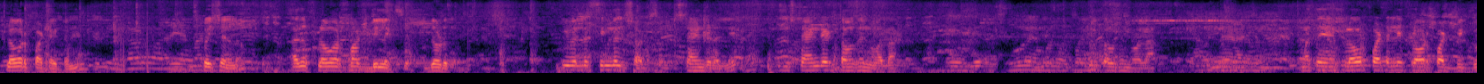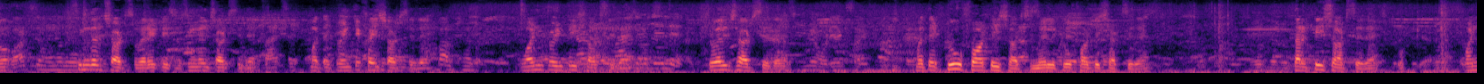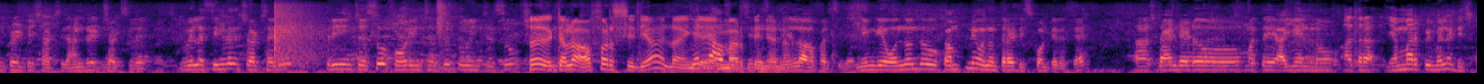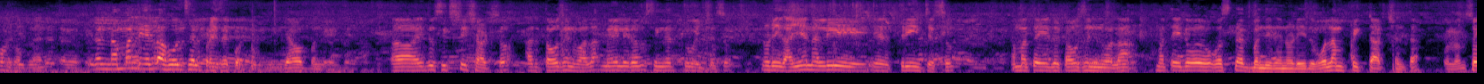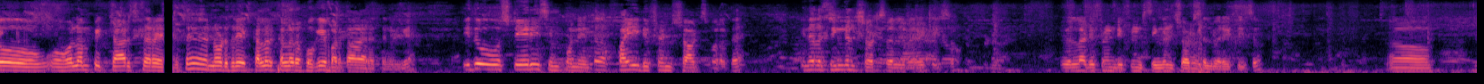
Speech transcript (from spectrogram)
ಫ್ಲವರ್ ಪಾಟ್ ಐಟಮು ಸ್ಪೆಷಲ್ಲು ಅದು ಫ್ಲವರ್ ಪಾಟ್ ಡಿಲೆಕ್ಸು ದೊಡ್ಡದು. ಇವೆಲ್ಲ ಸಿಂಗಲ್ ಶಾರ್ಟ್ಸ್ ಸ್ಟ್ಯಾಂಡರ್ಡಲ್ಲಿ ಇದು ಸ್ಟ್ಯಾಂಡರ್ಡ್ ತೌಸಂಡ್ ವಾಲ ಟೂ ತೌಸಂಡ್ ವಾಲ ಮತ್ತು flower ಪಾಟಲ್ಲಿ flower pot big single shots varieties single shots ಇದೆ. ಮತ್ತು ಟ್ವೆಂಟಿ ಫೈವ್ ಶಾರ್ಟ್ಸ್ ಇದೆ. ಒನ್ ಟ್ವೆಂಟಿ ಶಾರ್ಟ್ಸ್ ಇದೆ. ಟ್ವೆಲ್ ಶಾರ್ಟ್ಸ್ ಇದೆ. ಮತ್ತು ಟೂ ಫಾರ್ಟಿ ಶಾರ್ಟ್ಸ್ ಮೇಲೆ ಟೂ ಫಾರ್ಟಿ ಶಾರ್ಟ್ಸ್ ಇದೆ. ತರ್ಟಿ ಶಾರ್ಟ್ಸ್ ಇದೆ. ಒನ್ ಟ್ವೆಂಟಿ ಶಾರ್ಟ್ಸ್ ಇದೆ ಹಂಡ್ರೆಡ್ ಶಾರ್ಟ್ಸ್ ಇದೆ. ಇವೆಲ್ಲ single ಶಾರ್ಟ್ಸಲ್ಲಿ three inches four inches two inches sir ಇದಕ್ಕೆಲ್ಲ ಆಫರ್ಸ್ ಇದೆಯಾ? ಎಲ್ಲ ಆಫರ್ಸ್ ಇದೆ ನಿಮಗೆ ಒಂದೊಂದು ಕಂಪ್ನಿ ಒಂದೊಂದು ಥರ ಡಿಸ್ಕೌಂಟ್ ಇರುತ್ತೆ. ಸ್ಟ್ಯಾಂಡರ್ಡು ಮತ್ತು ಐ ಎನ್ನು ಆ ಥರ ಎಂ ಆರ್ ಪಿ ಮೇಲೆ ಡಿಸ್ಕೌಂಟ್ ಹೋಗ್ತಾರೆ ಇದ್ರಲ್ಲಿ ನಮ್ಮಲ್ಲಿ ಎಲ್ಲ ಹೋಲ್ಸೇಲ್ ಪ್ರೈಸೇ ಕೊಡ್ತೀವಿ. ಯಾವಾಗ ಬಂದರೆ ಇದು ಸಿಕ್ಸ್ಟಿ ಶಾರ್ಟ್ಸು ಅದು ತೌಸಂಡ್ ವಾಲ ಮೇಲಿರೋದು ಸಿಂಗಲ್ ಟೂ ಇಂಚಸ್ಸು ನೋಡಿ ಇದು ಐ ಎನ್ನಲ್ಲಿ ತ್ರೀ ಇಂಚಸ್ಸು ಮತ್ತು ಇದು ತೌಸಂಡ್ ವಾಲ ಮತ್ತು ಇದು ಹೊಸ್ದಾಗಿ ಬಂದಿದೆ ನೋಡಿ ಇದು ಒಲಂಪಿಕ್ ಟಾರ್ಚ್ ಅಂತ. ಸೊ ಒಲಂಪಿಕ್ ಟಾರ್ಚ್ ಥರ ಇರುತ್ತೆ. ನೋಡಿದ್ರೆ ಕಲರ್ ಕಲರ್ ಹೊಗೆ ಬರ್ತಾ ಇರುತ್ತೆ ನಿಮಗೆ. ಇದು ಸ್ಟೇರಿ ಸಿಂಪೋನಿ ಅಂತ ಫೈವ್ ಡಿಫ್ರೆಂಟ್ ಶಾರ್ಟ್ಸ್ ಬರುತ್ತೆ. ಇದೆಲ್ಲ ಸಿಂಗಲ್ ಶಾರ್ಟ್ಸ್ ಅಲ್ಲಿ ವೆರೈಟೀಸು ಇವೆಲ್ಲ ಡಿಫ್ರೆಂಟ್ ಡಿಫ್ರೆಂಟ್ ಸಿಂಗಲ್ ಶಾರ್ಟ್ಸ್ ಅಲ್ಲಿ ವೆರೈಟೀಸು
